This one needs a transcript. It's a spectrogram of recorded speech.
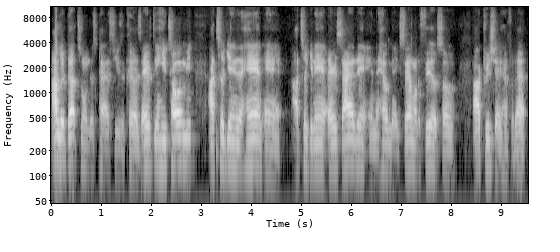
I looked up to him this past season because everything he told me, I took it in the hand and I took it in every Saturday, and it helped me excel on the field. So I appreciate him for that.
